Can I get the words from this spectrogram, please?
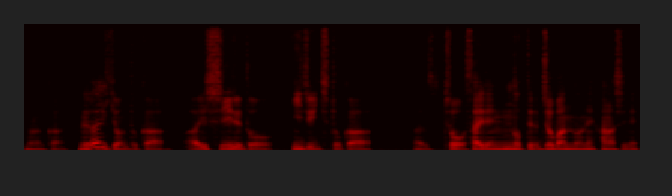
まあなんかヌライヒョンとか、アイシールド21とかあ超サイレン乗ってる序盤のね話ね。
